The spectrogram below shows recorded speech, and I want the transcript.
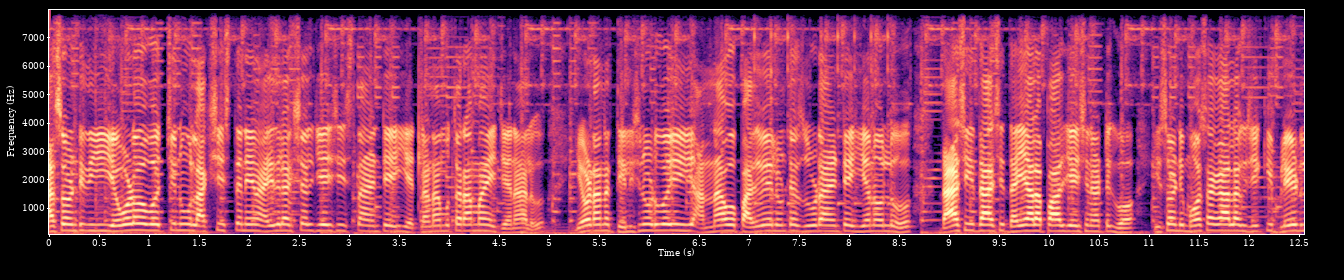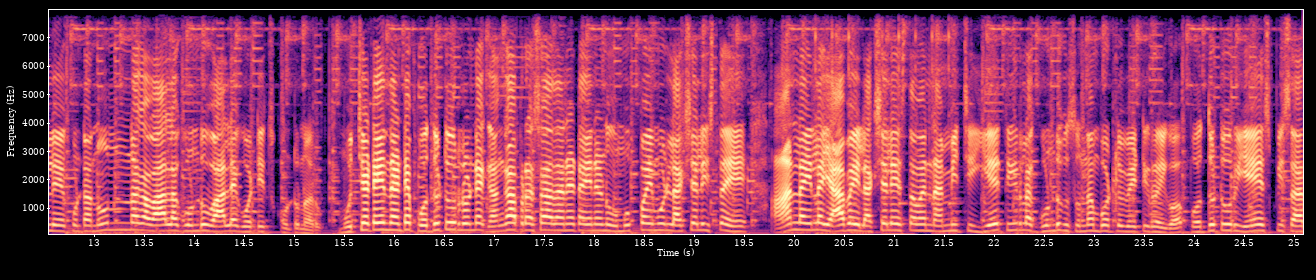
అసొంటిది ఎవడో వచ్చి నువ్వు లక్షిస్తే నేను ఐదు లక్షలు చేసి ఇస్తా అంటే ఎట్లా నమ్ముతారమ్మా ఈ జనాలు? ఎవడన్నా తెలిసినోడు పోయి అన్నా ఓ పదివేలు ఉంటే చూడా అంటే ఈయనోళ్ళు దాసి దాసి దయ్యాల పాలు చేసినట్టుగో ఇసొంటి మోసగాళ్ళకు చిక్కి బ్లేడు లేకుండా నున్నగా వాళ్ళ గుండు వాళ్ళే కొట్టించుకుంటున్నారు. ముచ్చటేందంటే పొద్దుటూరులో ఉండే గంగా ప్రసాద్ అనేటైనను ముప్పై మూడు లక్షలు ఇస్తే ఆన్లైన్లో యాభై లక్షలు వేస్తామని నమ్మించి ఏ తీరుల గుండుకు సున్నం బొట్లు పెట్టిరో ఇగో పొద్దుటూరు ఏఎస్పీ సార్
